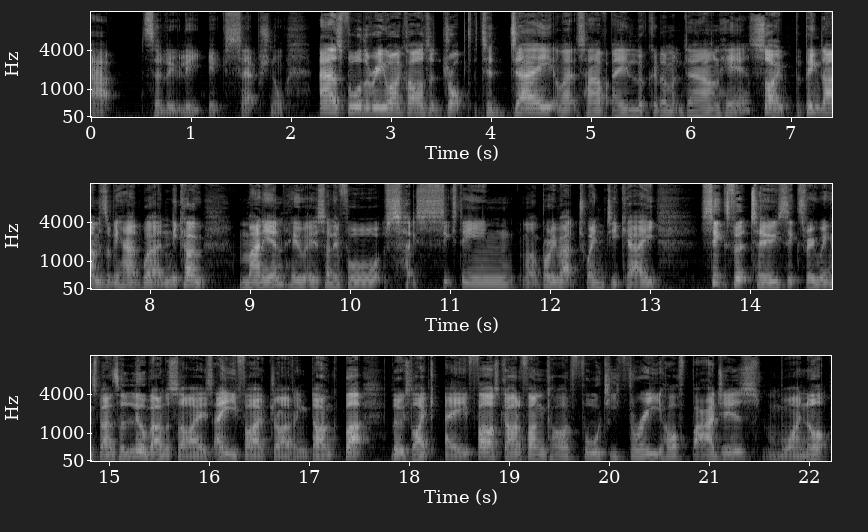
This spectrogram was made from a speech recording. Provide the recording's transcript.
absolutely exceptional. As for the rewind cards that dropped today, let's have a look at them down here. So, the pink diamonds that we had were Nico Mannion, who is selling for 16, well, probably about 20k. Six foot two, six three wingspan, so a little bit undersized, 85 driving dunk, but looks like a fast card, a fun card, 43 Hoff badges, why not?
